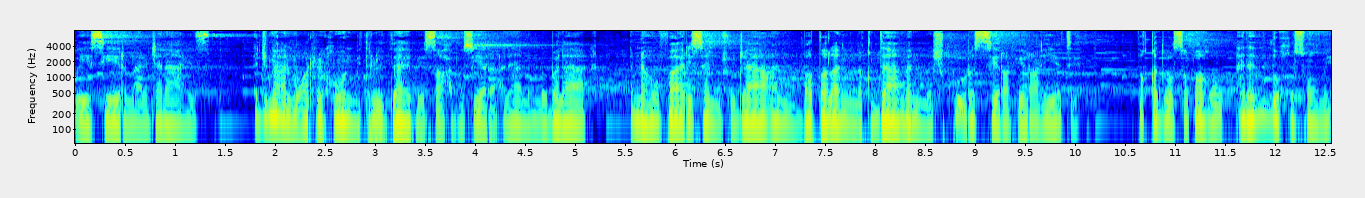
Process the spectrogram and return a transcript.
ويسير مع الجنائز. أجمع المؤرخون مثل الذهبي صاحب سير أعلام النبلاء أنه فارسا شجاعا بطلا مقداما مشكور السيرة في رعيته. فقد وصفه ألذ خصومه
